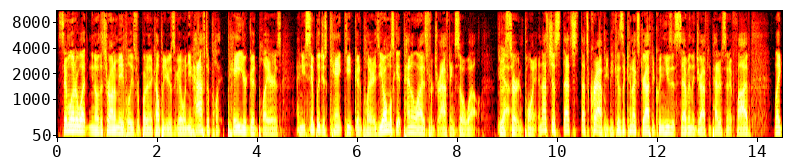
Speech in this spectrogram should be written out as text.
similar to what you know the Toronto Maple Leafs were put in a couple years ago when you have to pl- pay your good players and you simply just can't keep good players. You almost get penalized for drafting so well to Yeah. a certain point, and that's just that's that's crappy because the Canucks drafted Quinn Hughes at seven, they drafted Pettersson at five, like.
